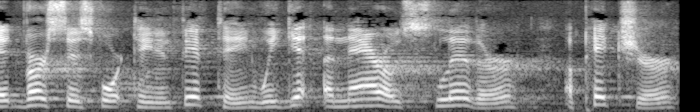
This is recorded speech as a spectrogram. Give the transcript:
at verses 14 and 15, we get a narrow slither, a picture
